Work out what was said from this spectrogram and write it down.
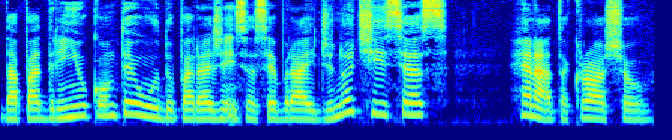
Da Padrinho Conteúdo para a agência Sebrae de Notícias, Renata Kroschel.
